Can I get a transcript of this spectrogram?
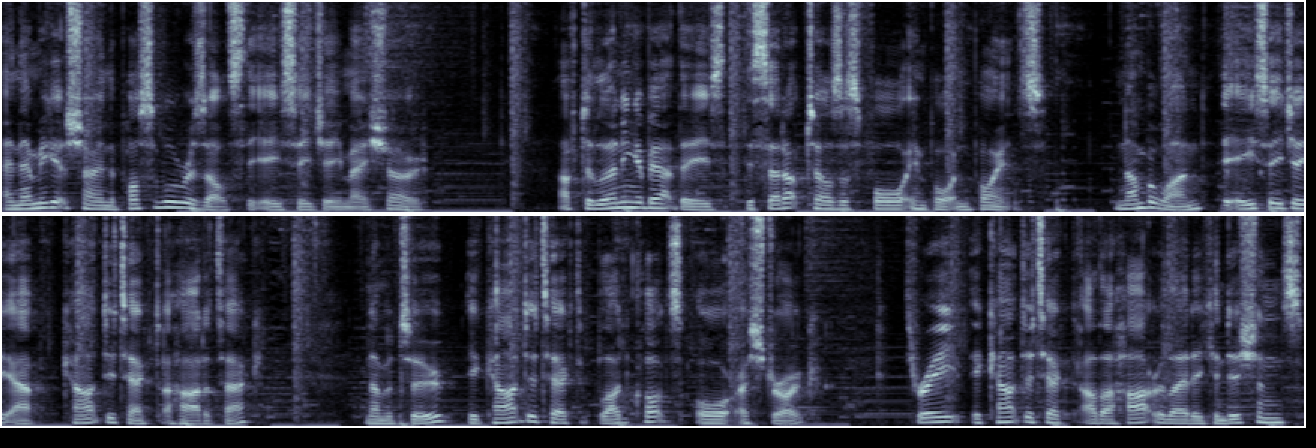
and then we get shown the possible results the ECG may show. After learning about these, the setup tells us four important points. Number one, the ECG app can't detect a heart attack. Number two, it can't detect blood clots or a stroke. 3. It can't detect other heart related conditions.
